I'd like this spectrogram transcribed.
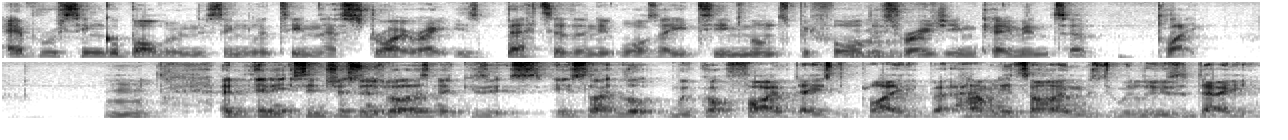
every single bowler in this England team, their strike rate is better than it was 18 months before this mm. regime came into play. Mm. And, and it's interesting as well, isn't it? Because it's it's like, look, we've got five days to play, but how many times do we lose a day?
